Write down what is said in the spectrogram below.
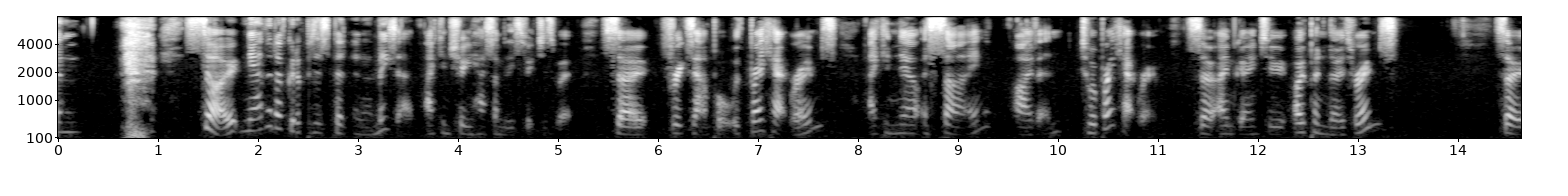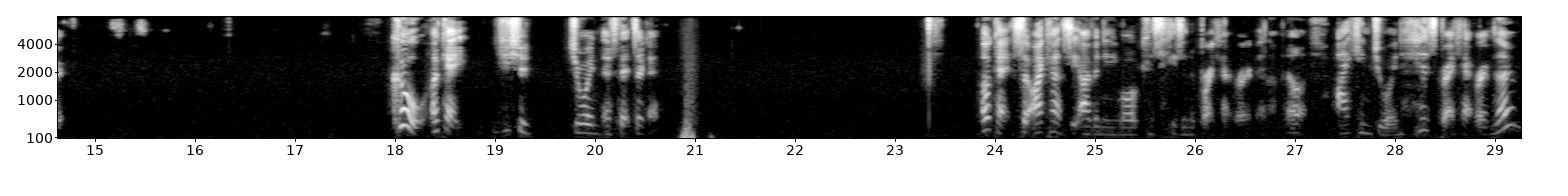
Um, so, now that I've got a participant in a meetup, I can show you how some of these features work. So, for example, with breakout rooms, I can now assign Ivan to a breakout room. So I'm going to open those rooms. So, cool, okay, you should join if that's okay. Okay, so I can't see Ivan anymore because he's in a breakout room and I'm not. I can join his breakout room though.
